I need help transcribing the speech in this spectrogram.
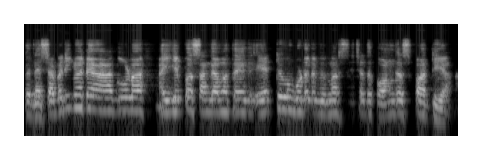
പിന്നെ ശബരിമല ആഗോള അയ്യപ്പ സംഗമത്തെ ഏറ്റവും കൂടുതൽ വിമർശിച്ചത് കോൺഗ്രസ് പാർട്ടിയാണ്.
